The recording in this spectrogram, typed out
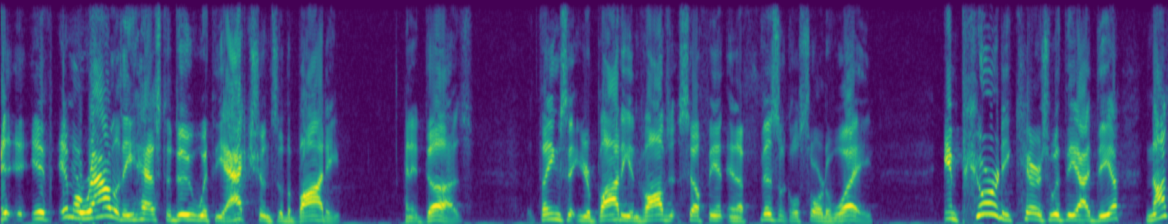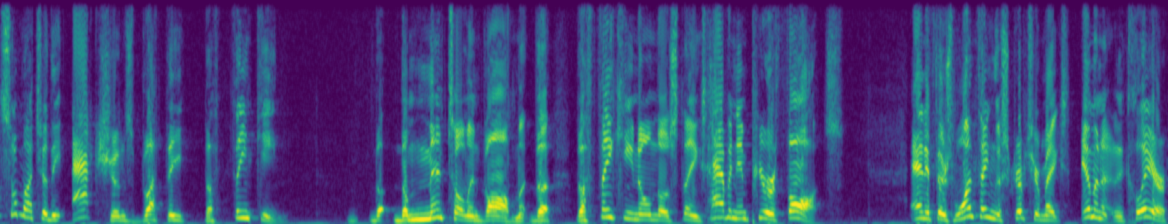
if immorality has to do with the actions of the body, and it does, things that your body involves itself in in a physical sort of way, impurity carries with the idea not so much of the actions, but the, the thinking, the, the mental involvement, the, the thinking on those things, having impure thoughts. And if there's one thing the Scripture makes eminently clear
